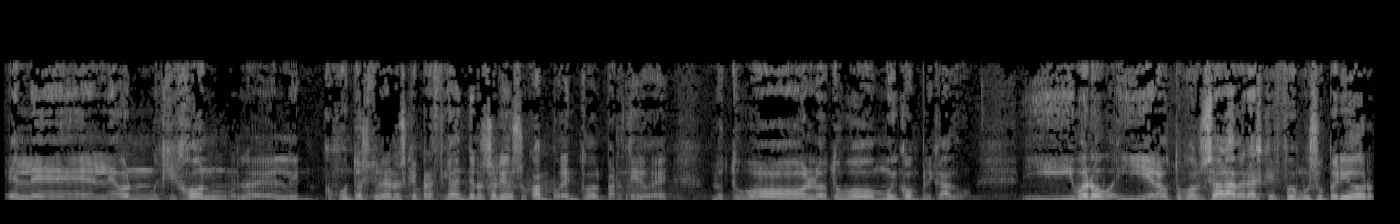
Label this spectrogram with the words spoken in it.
el, eh, León Gijón, el, el conjunto asturiano es que prácticamente no salió de su campo en todo el partido, eh. lo tuvo lo tuvo muy complicado. Y bueno, y el Autoconsa la verdad es que fue muy superior.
